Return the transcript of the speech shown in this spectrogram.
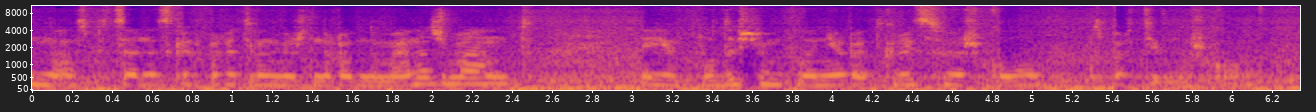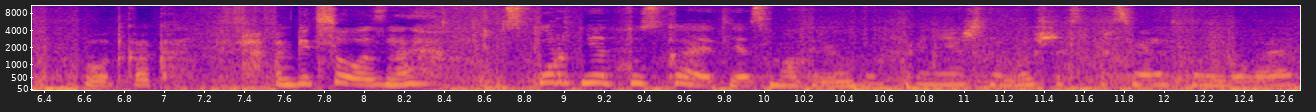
на специальность корпоративный международный менеджмент. И в будущем планирую открыть свою школу, спортивную школу. Вот как амбициозно. Спорт не отпускает, я смотрю. Конечно, больших спортсменов не бывает.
